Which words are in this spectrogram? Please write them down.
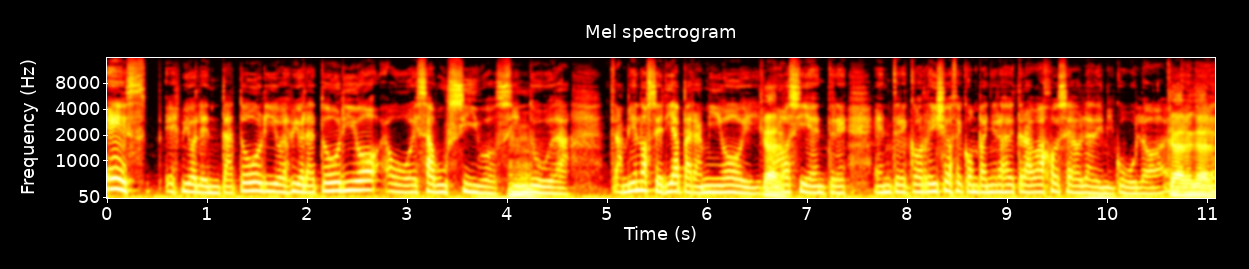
es, es violentatorio, es violatorio o es abusivo, sin duda. También lo sería para mí hoy, Claro. ¿no? Si entre, entre corrillos de compañeros de trabajo se habla de mi culo. Claro, claro.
